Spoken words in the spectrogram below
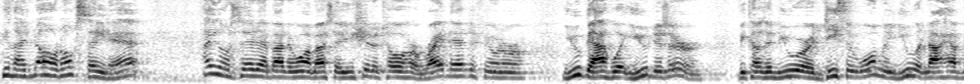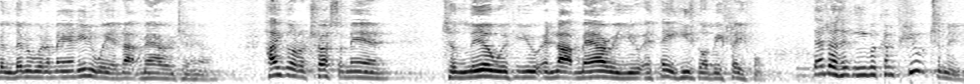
He's like, no, don't say that. How you gonna say that about the woman? I said, you should have told her right there at the funeral, you got what you deserve. Because if you were a decent woman, you would not have been living with a man anyway and not married to him. How you gonna trust a man to live with you and not marry you and think he's gonna be faithful? That doesn't even compute to me.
